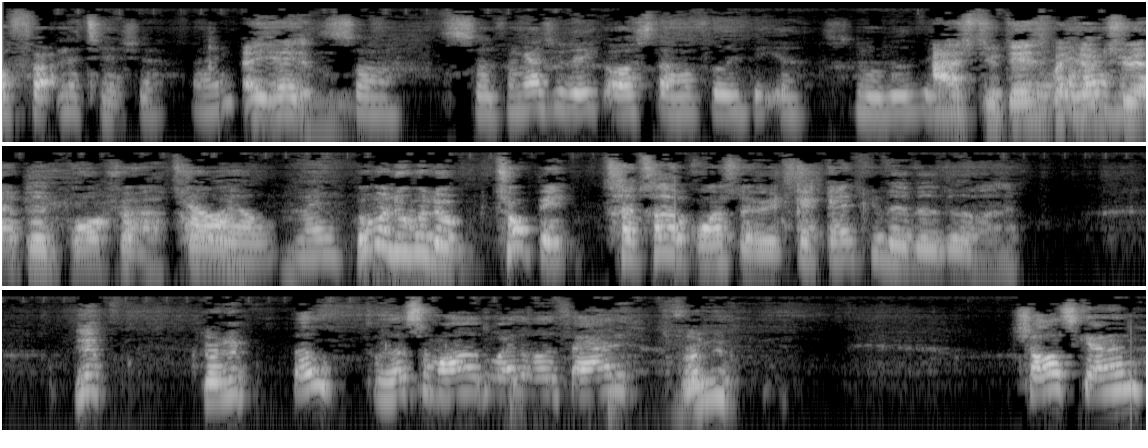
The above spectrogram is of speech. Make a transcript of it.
Og før Natasha, ikke? Ja, ja. Så, så for en gang skyld er det ikke os, der har fået idéer snuppet. Ej, stewardesse på eventyr er blevet brugt før. Jo, tror jeg. jo, men Hummer, lummer, lum. To bind. 30 kroner stykket. Skal ganske ved vedvedrørende. Ja, det var det. hvad? Du havde så meget, at du er allerede færdig. Selvfølgelig. Charles Gannon,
